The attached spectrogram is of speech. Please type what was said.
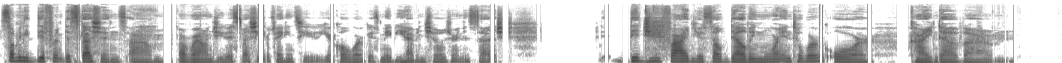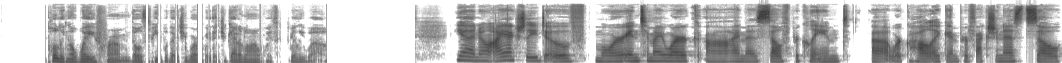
so many different discussions um, around you, especially pertaining to your coworkers, maybe having children and such. Did you find yourself delving more into work or kind of um, pulling away from those people that you work with that you got along with really well? Yeah, no, I actually dove more into my work. Uh, I'm a self proclaimed uh, workaholic and perfectionist. So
